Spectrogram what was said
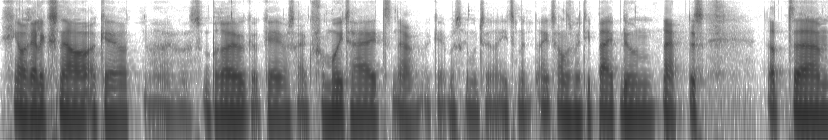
ging al redelijk snel. Oké, wat eh, was een breuk? Oké, waarschijnlijk vermoeidheid. Nou, oké, misschien moeten we iets, met, iets anders met die pijp doen. Nou, dus dat, ehm,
